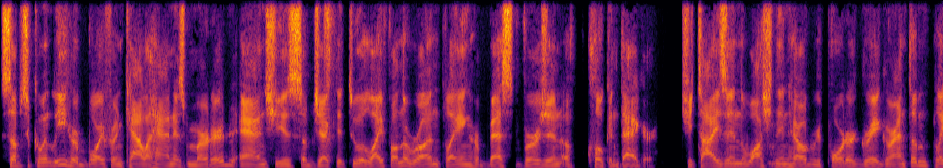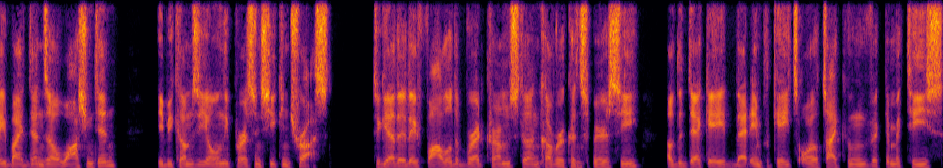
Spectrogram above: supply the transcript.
Subsequently, her boyfriend Callahan is murdered, and she is subjected to a life on the run, playing her best version of Cloak and Dagger. She ties in the Washington Herald reporter Greg Grantham, played by Denzel Washington. He becomes the only person she can trust. Together, they follow the breadcrumbs to uncover a conspiracy of the decade that implicates oil tycoon Victor Mattiece,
